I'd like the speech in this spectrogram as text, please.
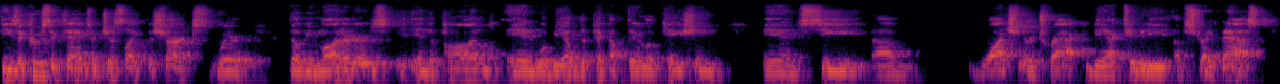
these acoustic tags are just like the sharks, where there'll be monitors in the pond and we'll be able to pick up their location and see, um, watch or track the activity of striped bass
